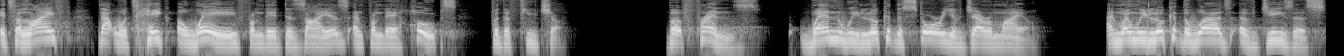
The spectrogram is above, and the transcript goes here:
It's a life that will take away from their desires and from their hopes for the future. But, friends, when we look at the story of Jeremiah and when we look at the words of Jesus,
